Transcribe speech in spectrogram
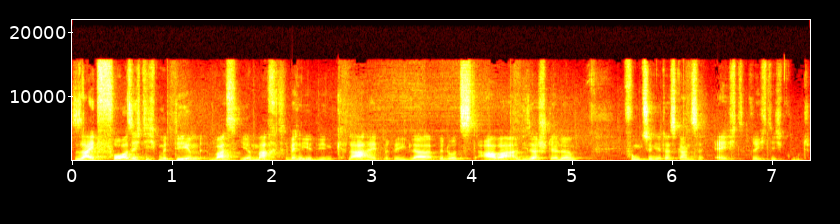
seid vorsichtig mit dem, was ihr macht, wenn ihr den Klarheitenregler benutzt. Aber an dieser Stelle funktioniert das Ganze echt richtig gut.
